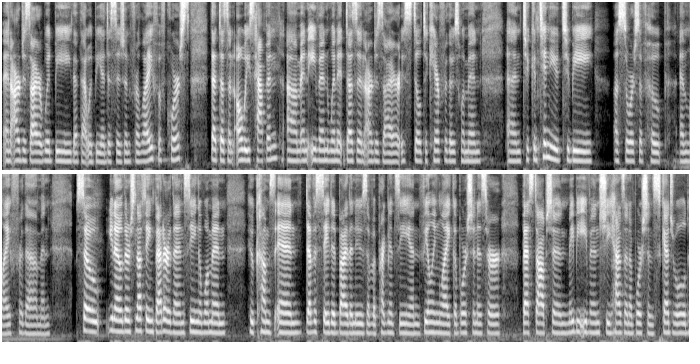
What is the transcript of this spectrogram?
And our desire would be that that would be a decision for life, of course. That doesn't always happen. Um, and even when it doesn't, our desire is still to care for those women and to continue to be a source of hope and life for them. And so, you know, there's nothing better than seeing a woman who comes in devastated by the news of a pregnancy and feeling like abortion is her best option. Maybe even she has an abortion scheduled.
